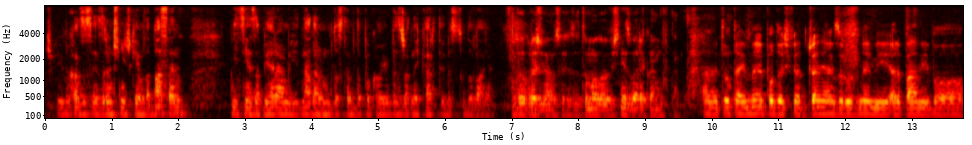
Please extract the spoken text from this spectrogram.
czyli wychodzę sobie z ręczniczkiem na basen, nic nie zabieram i nadal mam dostęp do pokoju bez żadnej karty, bez cudowania. Wyobraziłem sobie, że to mogła być niezła reklamówka. Ale tutaj my po doświadczeniach z różnymi ERP-ami, bo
